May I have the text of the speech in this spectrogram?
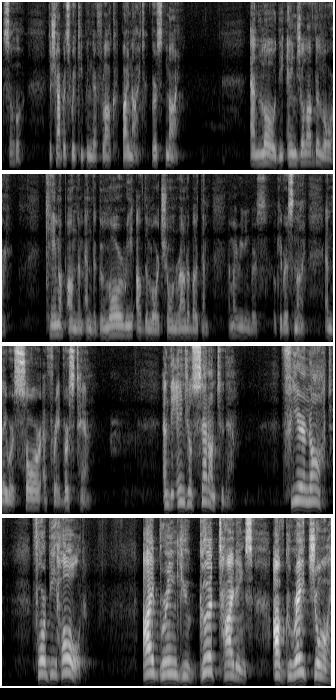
So the shepherds were keeping their flock by night. Verse 9. And lo, the angel of the Lord came up on them, and the glory of the Lord shone round about them. Am I reading verse? Okay, verse 9. And they were sore afraid. Verse 10. And the angel said unto them, Fear not, for behold, I bring you good tidings of great joy,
